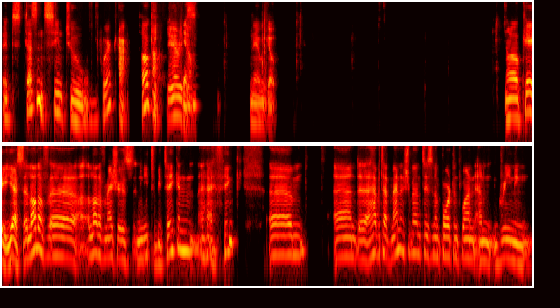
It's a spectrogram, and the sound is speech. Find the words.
it doesn't seem to work. Ah, okay. Ah, there we yes. go. There we go. Okay, yes, a lot of uh, a lot of measures need to be taken, I think. Um, and uh, habitat management is an important one and greening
